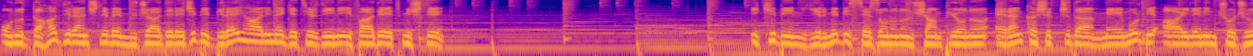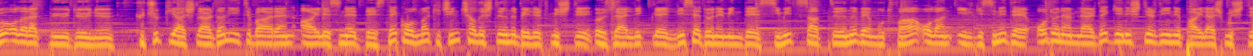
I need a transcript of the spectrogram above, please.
onu daha dirençli ve mücadeleci bir birey haline getirdiğini ifade etmişti. 2021 sezonunun şampiyonu Eren Kaşıkçı da memur bir ailenin çocuğu olarak büyüdüğünü, küçük yaşlardan itibaren ailesine destek olmak için çalıştığını belirtmişti. Özellikle lise döneminde simit sattığını ve mutfağa olan ilgisini de o dönemlerde geliştirdiğini paylaşmıştı.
